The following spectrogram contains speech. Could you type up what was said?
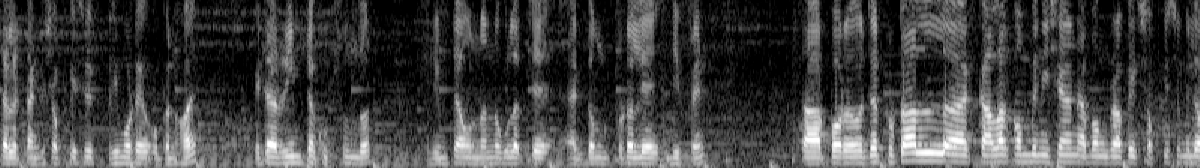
তেলের ট্যাঙ্কি সব কিছু রিমোটে ওপেন হয়। এটা রিমটা খুব সুন্দর। রিমটা অন্যান্যগুলোর চেয়ে একদম টোটালি ডিফারেন্ট তারপর ওটা টোটাল কালার কম্বিনেশন এবং গ্রাফিক্স সব কিছু মিলে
